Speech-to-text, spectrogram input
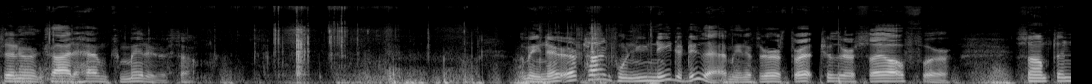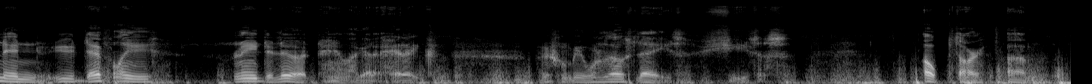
center and try to have them committed or something. I mean, there are times when you need to do that. I mean, if they're a threat to their self or something, then you definitely need to do it. Damn, I got a headache. It's gonna be one of those days. Jesus. Oh, sorry. Um,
